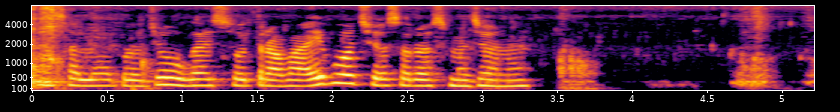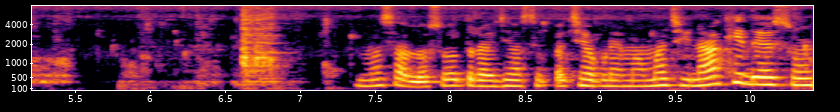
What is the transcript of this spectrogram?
મસાલો આપણો જો ગાય સોતરાવા આવ્યો છે, સરસ મજાનો. મસાલો સોતરાઈ જશે, પછી આપણે એમાં મચ્છી નાખી દેશું.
